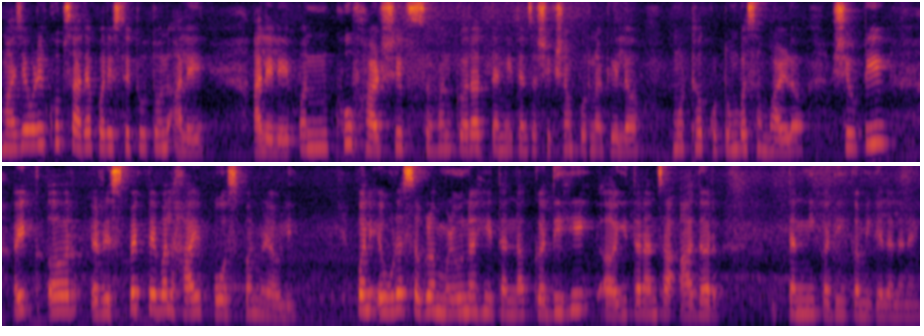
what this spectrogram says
माझे वडील खूप साध्या परिस्थितीतून आले. आलेले. पण खूप हार्डशिप्स सहन करत त्यांनी त्यांचं शिक्षण पूर्ण केलं मोठं कुटुंब सांभाळलं. शेवटी एक रिस्पेक्टेबल हाय पोस्ट पण मिळवली. पण एवढं सगळं मिळूनही त्यांना कधीही इतरांचा आदर त्यांनी कधीही कमी केलेला नाही.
